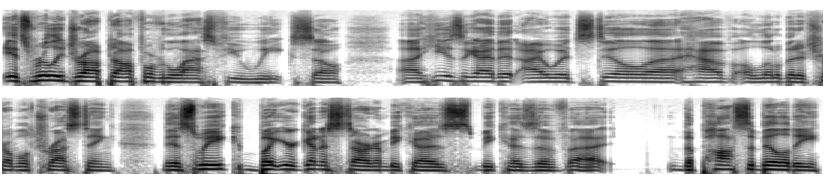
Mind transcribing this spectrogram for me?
it's really dropped off over the last few weeks. So uh, he is a guy that I would still uh, have a little bit of trouble trusting this week. But you're going to start him because because of uh, the possibility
